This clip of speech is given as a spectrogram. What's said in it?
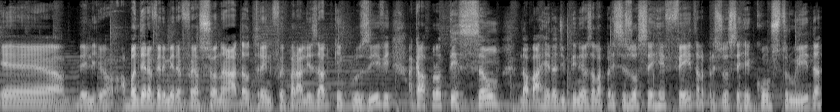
É, ele, a bandeira vermelha foi acionada, o treino foi paralisado, porque inclusive aquela proteção da barreira de pneus pneus ela precisou ser refeita, ela precisou ser reconstruída,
